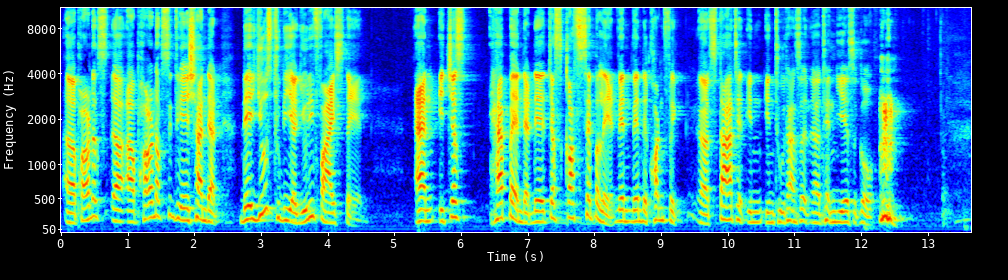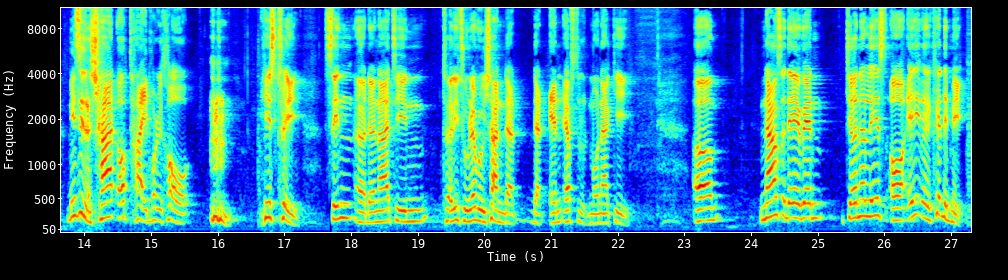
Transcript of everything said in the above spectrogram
a paradox, uh, a paradox situation that they used to be a unified state, and it just happened that they just got separated when, when the conflict uh, started in, in 2010 uh, years ago. this is a chart of Thai political history since uh, the 1932 revolution that, that absolute monarchy. Um, nowadays, when journalists or academic,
